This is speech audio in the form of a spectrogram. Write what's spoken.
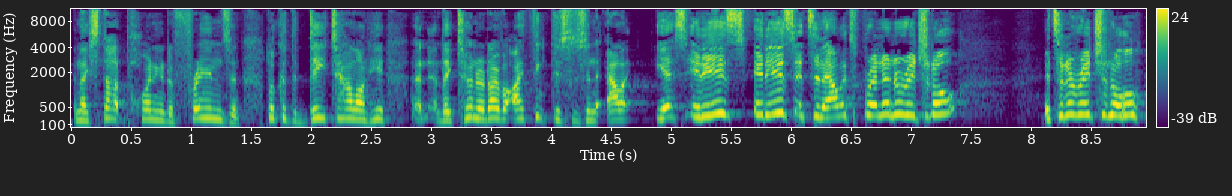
and they start pointing to friends and look at the detail on here and they turn it over. I think this is an Alex. Yes, it is. It is. It's an Alex Brennan original. It's an original.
